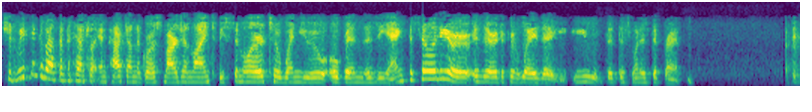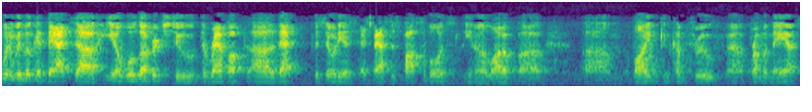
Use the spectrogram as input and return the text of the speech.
should we think about the potential impact on the gross margin line to be similar to when you opened the Ziyang facility, or is there a different way that you that this one is different? I think when we look at that, uh you know, we'll leverage to ramp up uh, that facility as fast as possible. It's you know, a lot of uh, um, volume can come through uh, from EMEA.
